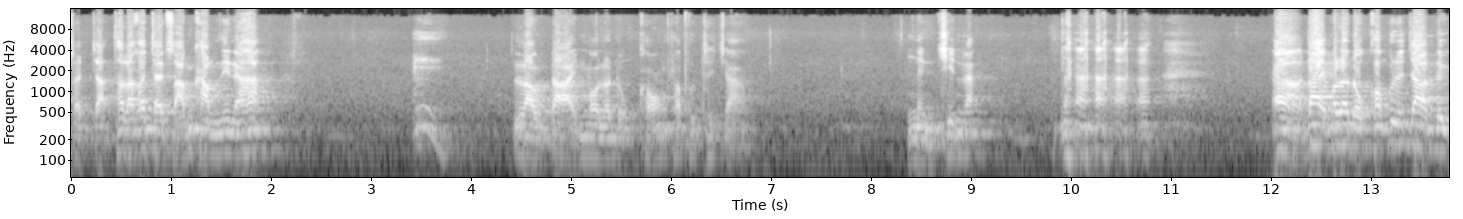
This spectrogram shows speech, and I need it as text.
สัจจะถ้าเราเข้าใจสามคำนี้นะฮะเราได้มรดกของพระพุทธเจ้าหนึ่งชิ้นละได้มรดกของพระพุทธเจ้าหนึ่ง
